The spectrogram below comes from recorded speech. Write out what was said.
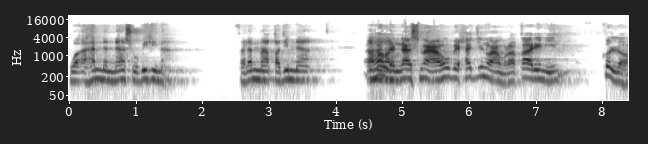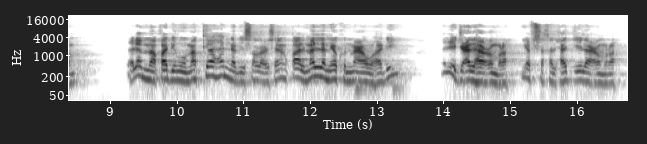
وأهل الناس بهما. فلما قدمنا أهل الناس معه بحج وعمرة قارنين كلهم. فلما قدموا مكة النبي صلى الله عليه وسلم قال من لم يكن معه هدي فليجعلها عمرة يفسخ الحج إلى عمرة.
